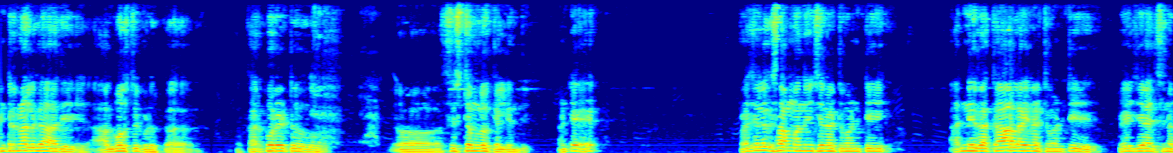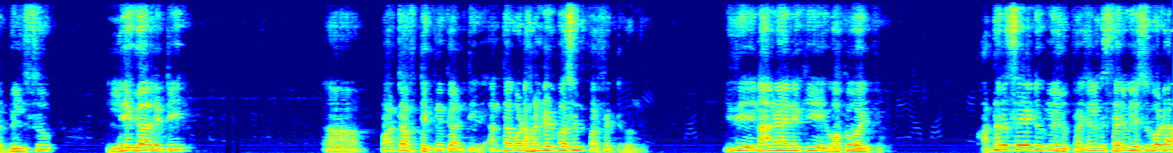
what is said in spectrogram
ఇంటర్నల్గా అది ఆల్మోస్ట్ ఇప్పుడు కార్పొరేట్ సిస్టంలోకి వెళ్ళింది. అంటే ప్రజలకు సంబంధించినటువంటి అన్ని రకాలైనటువంటి పే చేయాల్సిన bills legality part of technicality అంతా కూడా హండ్రెడ్ పర్సెంట్ పర్ఫెక్ట్గా ఉంది. ఇది నాణ్యానికి ఒకవైపు. అదర్ సైడ్ మీరు ప్రజలకు సర్వీస్ కూడా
